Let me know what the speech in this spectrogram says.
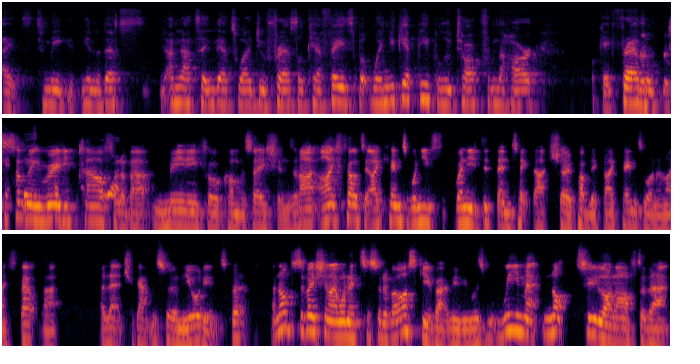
it's to me you know that's i'm not saying that's why i do frazzle cafes but when you get people who talk from the heart okay there's, something really powerful about meaningful conversations and I, I felt it i came to when you when you did then take that show public i came to one and i felt that electric atmosphere in the audience. But an observation I wanted to sort of ask you about, Vivi, was we met not too long after that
